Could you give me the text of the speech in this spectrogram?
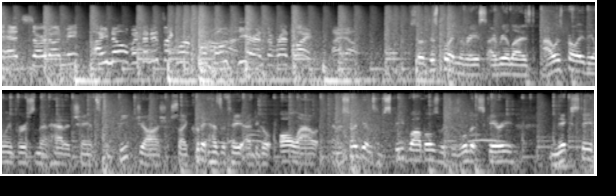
A head start on me. I know, but then it's like we're, we're both here at the red light. I know. So at this point in the race, I realized I was probably the only person that had a chance to beat Josh, so I couldn't hesitate. I had to go all out, and I started getting some speed wobbles, which is a little bit scary. Nick stayed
